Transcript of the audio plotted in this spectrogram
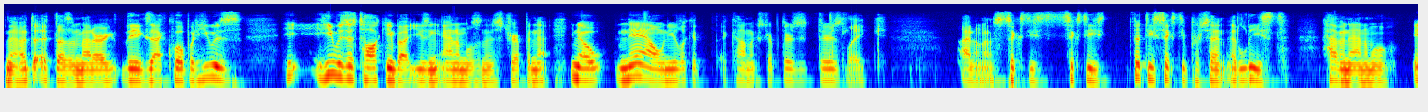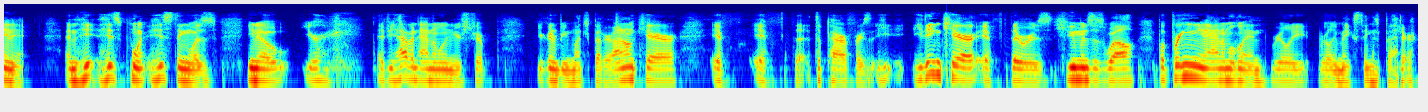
no, it, it doesn't matter the exact quote, but he was he he was just talking about using animals in this strip, and that, you know now when you look at a comic strip, there's there's like I don't know 60 60 50 60 percent at least have an animal in it, and hi- his point his thing was you know you're if you have an animal in your strip, you're going to be much better. I don't care if if the, to paraphrase, he he didn't care if there was humans as well, but bringing an animal in really really makes things better.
